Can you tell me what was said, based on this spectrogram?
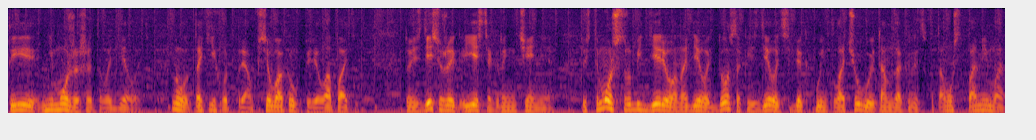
ты не можешь этого делать. Ну, таких вот прям все вокруг перелопатить. То есть здесь уже есть ограничения. То есть ты можешь срубить дерево, наделать досок и сделать себе какую-нибудь лачугу и там закрыться. Потому что помимо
